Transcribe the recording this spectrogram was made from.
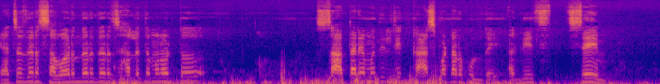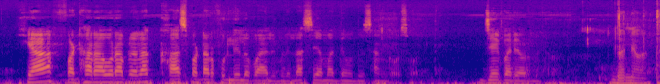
याचं जर संवर्धन जर झालं तर मला वाटतं साताऱ्यामधील जे कास पठार फुलतंय अगदी सेम ह्या पठारावर आपल्याला खास पठार फुललेलं पाहायला मिळेल असं या माध्यमातून सांगावं असं वाटतं जय पर्यावरण मित्र धन्यवाद.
